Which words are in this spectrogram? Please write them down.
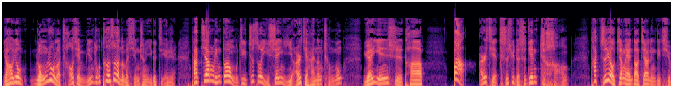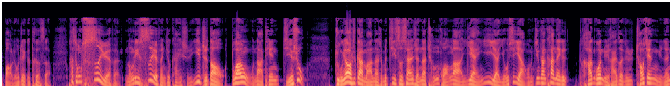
然后又融入了朝鲜民族特色，那么形成一个节日。它江陵端午祭之所以申遗，而且还能成功，原因是它大，而且持续的时间长。它只有江原到江陵地区保留这个特色。它从四月份，农历四月份就开始，一直到端午那天结束。主要是干嘛呢？什么祭祀山神啊、城隍啊、演绎啊、游戏啊。我们经常看那个韩国女孩子，就是朝鲜女人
